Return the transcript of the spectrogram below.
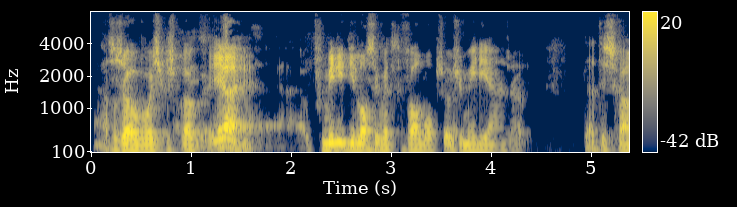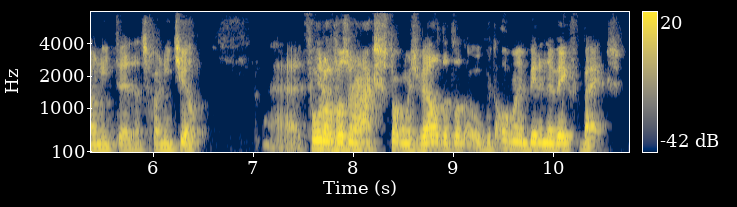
Als er zo over wordt gesproken. Ja, ja, ook familie die lastig werd gevallen op social media en zo. Dat is gewoon niet, eh, dat is gewoon niet chill. Eh, het voordeel van zo'n Haagse storm is wel dat dat over het algemeen binnen een week voorbij is.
